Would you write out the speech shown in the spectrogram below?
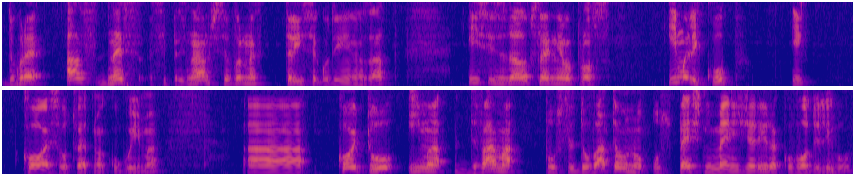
Добре, аз днес си признавам, че се върнах 30 години назад и си зададох следния въпрос. Има ли клуб и кой е съответно, ако го има, а, който има двама последователно успешни менеджери, ръководили го,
